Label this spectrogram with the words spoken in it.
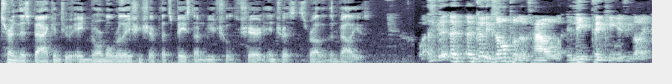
turn this back into a normal relationship that's based on mutual shared interests rather than values. Well, I think a, a, good example of how elite thinking, if you like,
